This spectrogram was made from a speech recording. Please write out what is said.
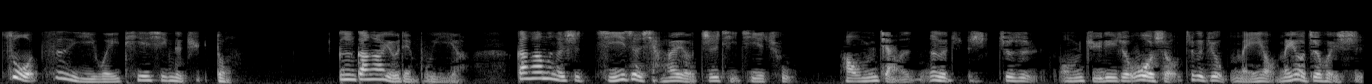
做自以为贴心的举动，跟刚刚有点不一样。刚刚那个是急着想要有肢体接触，好，我们讲的那个就是我们举例就握手，这个就没有没有这回事，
